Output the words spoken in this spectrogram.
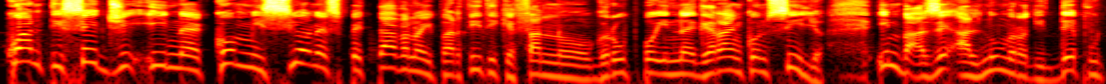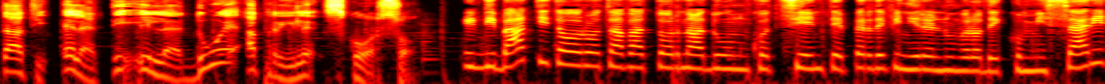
quanti seggi in commissione spettavano ai partiti che fanno gruppo in Gran Consiglio, in base al numero di deputati eletti il 2 aprile scorso. Il dibattito ruotava attorno ad un quoziente per definire il numero dei commissari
